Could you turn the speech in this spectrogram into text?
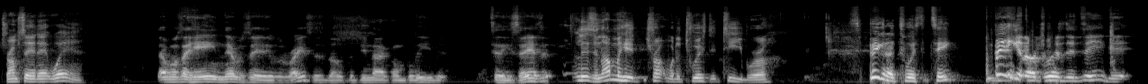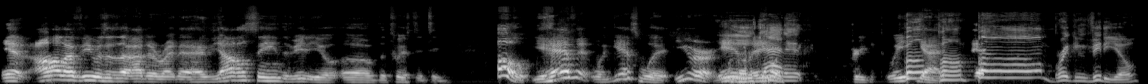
Trump said that when. I'm gonna say he ain't never said he was racist though, but you're not gonna believe it until he says it. Listen, I'm gonna hit Trump with a Twisted Tea, bro. Speaking of Twisted Tea, Speaking of Twisted Tea, and all our viewers are out there right now, have y'all seen the video of the Twisted Tea? Oh, you haven't? Well, guess what? You are We in got it. treat. We Bum, got it. bum, bum. Breaking video.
